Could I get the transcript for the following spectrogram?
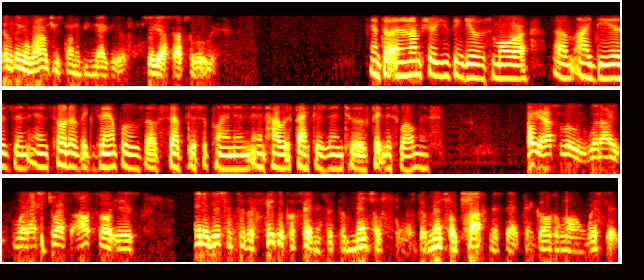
everything around you is going to be negative. So yes, absolutely. And so, and I'm sure you can give us more um, ideas and, and sort of examples of self discipline and, and how it factors into fitness wellness. Oh yeah, absolutely. What I what I stress also is, in addition to the physical fitness, is the mental fitness, the mental toughness that that goes along with it.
